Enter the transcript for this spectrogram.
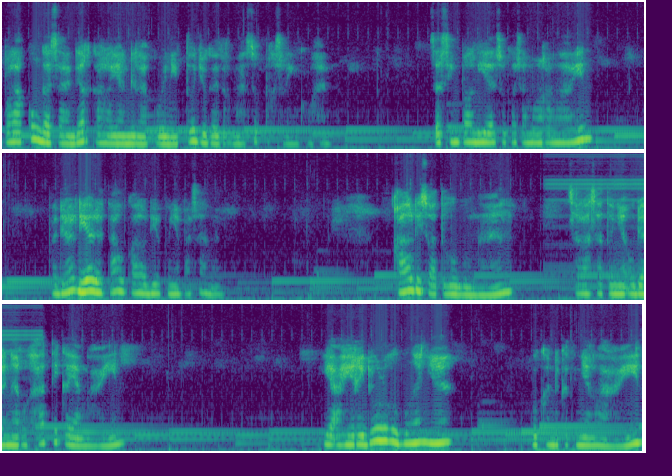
Pelaku nggak sadar kalau yang dilakuin itu juga termasuk perselingkuhan. Sesimpel dia suka sama orang lain, padahal dia udah tahu kalau dia punya pasangan. Kalau di suatu hubungan, salah satunya udah naruh hati ke yang lain, ya akhiri dulu hubungannya. Bukan deketin yang lain,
